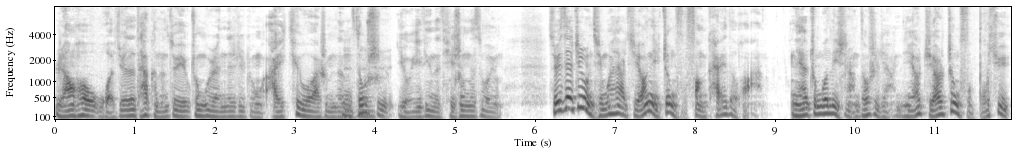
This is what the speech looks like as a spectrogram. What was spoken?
然后我觉得它可能对于中国人的这种 IQ 啊什么的都是有一定的提升的作用。所以在这种情况下，只要你政府放开的话，你看中国历史上都是这样。你要只要政府不去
